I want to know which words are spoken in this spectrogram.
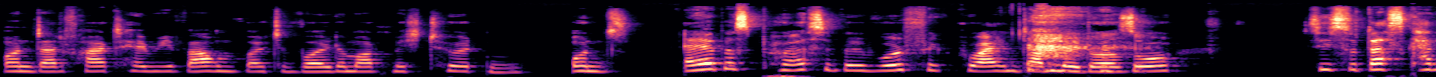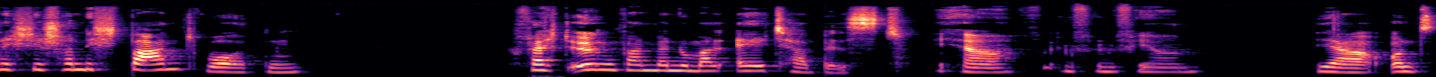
Und dann fragt Harry, warum wollte Voldemort mich töten? Und Albus Percival Wulfric Brian Dumbledore so, siehst du, das kann ich dir schon nicht beantworten. Vielleicht irgendwann, wenn du mal älter bist. Ja, in fünf Jahren. Ja, und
